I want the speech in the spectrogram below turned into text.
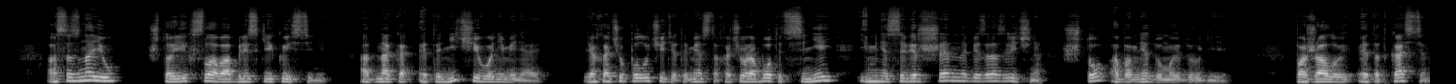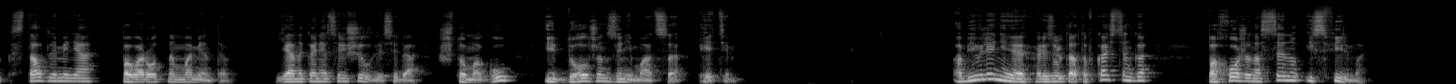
Осознаю, что их слова близки к истине, Однако это ничего не меняет. Я хочу получить это место, хочу работать с ней, и мне совершенно безразлично, что обо мне думают другие. Пожалуй, этот кастинг стал для меня поворотным моментом. Я наконец решил для себя, что могу и должен заниматься этим. Объявление результатов кастинга похоже на сцену из фильма.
